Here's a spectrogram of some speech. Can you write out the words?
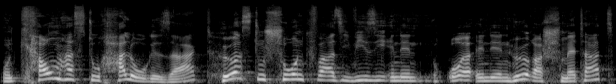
Und kaum hast du Hallo gesagt, hörst du schon quasi, wie sie in den, Ohr, in den Hörer schmettert.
